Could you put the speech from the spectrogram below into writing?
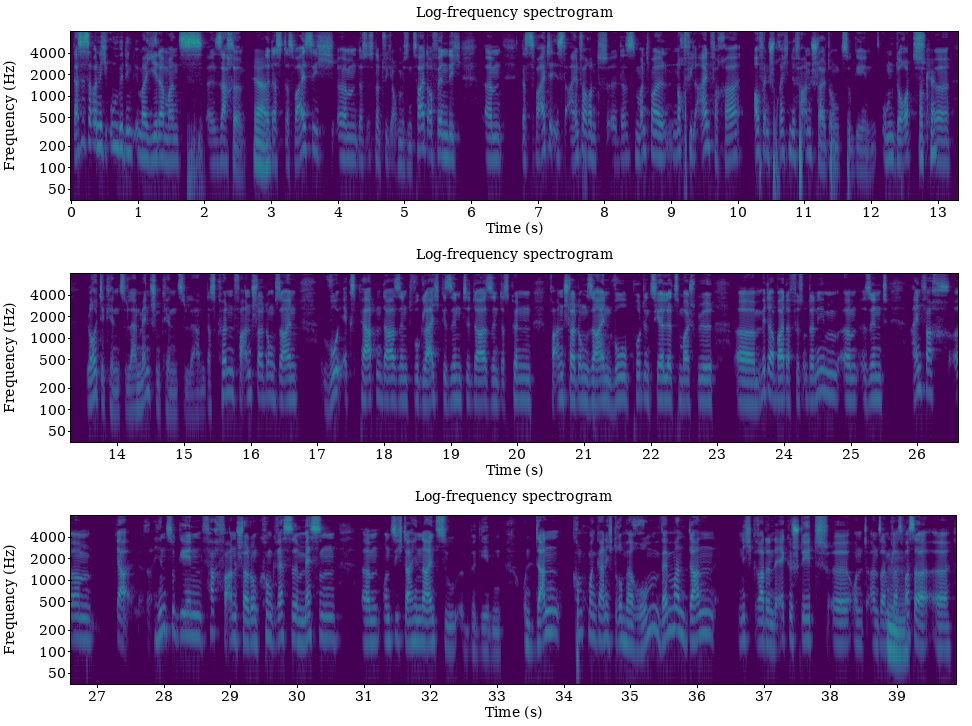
Das ist aber nicht unbedingt immer jedermanns äh, Sache. Ja. Äh, das, das weiß ich. Ähm, das ist natürlich auch ein bisschen zeitaufwendig. Ähm, das zweite ist einfach, und äh, das ist manchmal noch viel einfacher, auf entsprechende Veranstaltungen zu gehen, um dort okay. äh, Leute kennenzulernen, Menschen kennenzulernen. Das können Veranstaltungen sein, wo Experten da sind, wo Gleichgesinnte da sind. Das können Veranstaltungen sein, wo potenzielle zum Beispiel äh, Mitarbeiter fürs Unternehmen ähm, sind. Einfach ähm, ja, hinzugehen, Fachveranstaltungen, Kongresse, Messen ähm, und sich da hinein zu begeben. Und dann kommt man gar nicht drum herum, wenn man dann nicht gerade in der Ecke steht äh, und an seinem Glas mhm. Wasser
